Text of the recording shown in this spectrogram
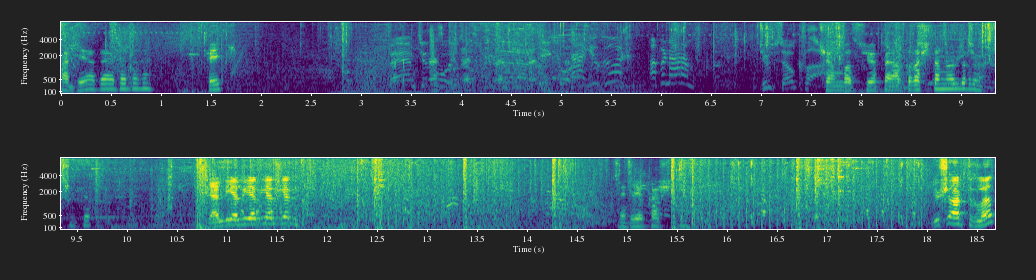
Hadi hadi hadi. hadi. Fake. Can basıyor. Ben arkadaşlarını öldürdüm. Çünkü Geldi geldi geldi geldi geldi. nereye kaçtı? Düş artık lan.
